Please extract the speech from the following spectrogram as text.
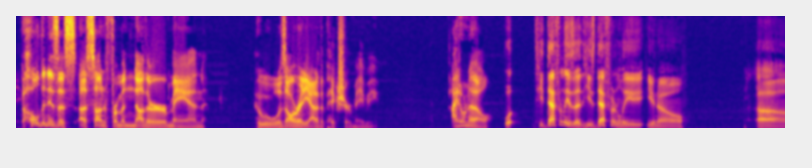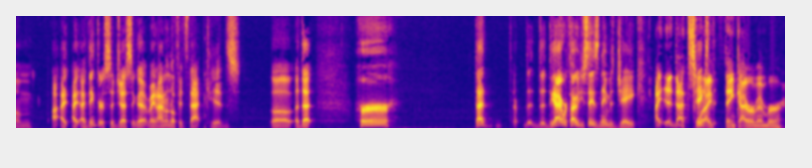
it- Holden is a son from another man who was already Hmm. out of the picture. Maybe I don't know. Well, he definitely is a. He's definitely you know. Um, I I, think they're suggesting that. I mean, I don't know if it's that kid's. Uh, that her. That the, the guy we're talking. You say his name is Jake. I uh, that's Jake's what I think I remember.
